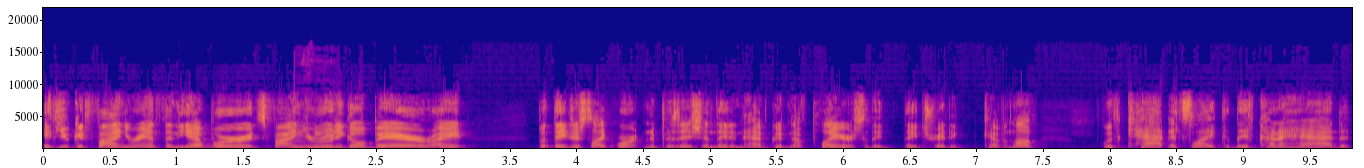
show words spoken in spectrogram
if you could find your Anthony Edwards, find your mm-hmm. Rudy Gobert, right? But they just like weren't in a position. They didn't have good enough players, so they they traded Kevin Love. With Cat, it's like they've kind of had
